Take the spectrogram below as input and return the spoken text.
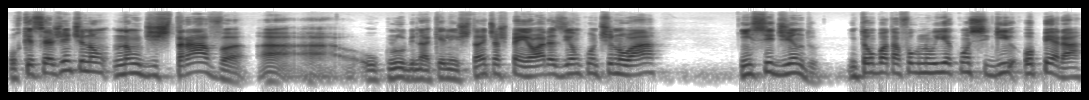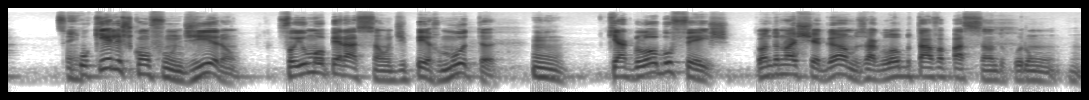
Porque se a gente não, não destrava a- a- o clube naquele instante, as penhoras iam continuar incidindo. Então o Botafogo não ia conseguir operar. Sim. O que eles confundiram foi uma operação de permuta Hum. que a Globo fez. Quando nós chegamos, a Globo estava passando por um, um-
